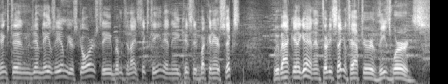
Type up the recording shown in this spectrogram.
Kingston Gymnasium. Your scores, the Bremerton Knights 16 and the Kingston Buccaneers 6. We'll be back in again in 30 seconds after these words.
